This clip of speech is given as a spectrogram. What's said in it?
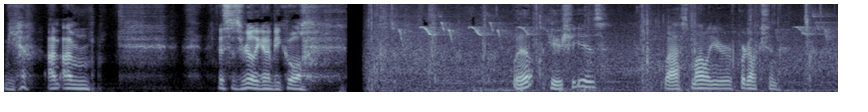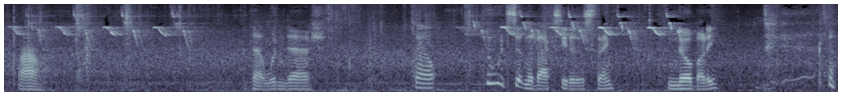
yeah, I'm, I'm, this is really going to be cool. Well, here she is. Last model year of production. Wow. That wooden dash. Now, who would sit in the back seat of this thing? Nobody.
